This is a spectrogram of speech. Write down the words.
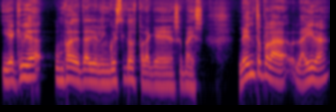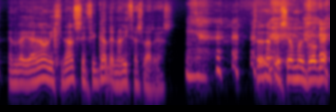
Y aquí voy a un par de detalles lingüísticos para que sepáis. Lento para la, ira, en realidad en el original significa de narices largas. es una expresión muy propia.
